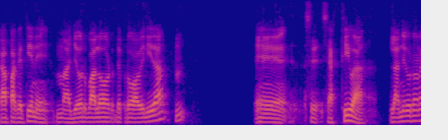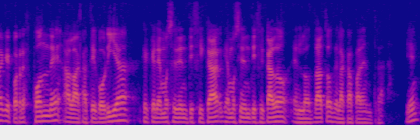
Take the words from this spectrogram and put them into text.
capa que tiene mayor valor de probabilidad, eh, se, activa la neurona que corresponde a la categoría que queremos identificar, que hemos identificado en los datos de la capa de entrada. Bien.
